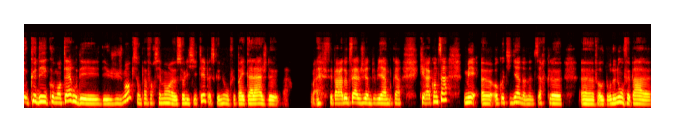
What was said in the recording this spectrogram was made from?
euh, que des commentaires ou des, des jugements qui sont pas forcément euh, sollicités parce que nous on fait pas étalage de bah, c'est paradoxal, je viens de publier un bouquin qui raconte ça, mais euh, au quotidien, dans notre cercle, euh, enfin autour de nous, on fait pas,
